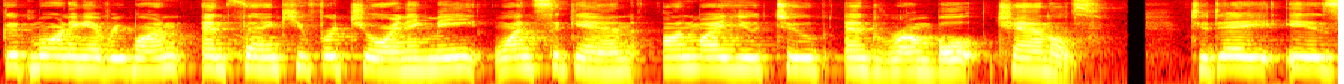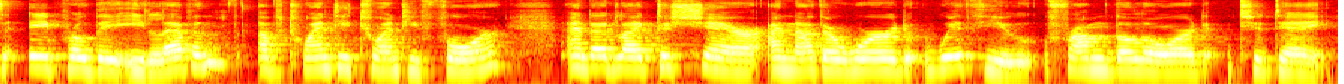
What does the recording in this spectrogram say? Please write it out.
Good morning, everyone, and thank you for joining me once again on my YouTube and Rumble channels. Today is April the 11th of 2024, and I'd like to share another word with you from the Lord today.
